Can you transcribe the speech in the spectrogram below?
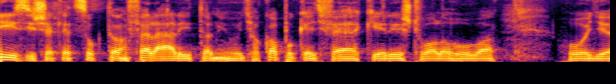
téziseket szoktam felállítani, hogy ha kapok egy felkérést valahova, hogy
